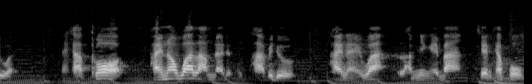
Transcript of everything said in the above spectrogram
ด้วยนะครับ ก็ภายนอกว่าล้ำแล้วเดี๋ยวผมพาไปดูภายในว่าล้ำยังไงบ้าง เชิญครับผม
